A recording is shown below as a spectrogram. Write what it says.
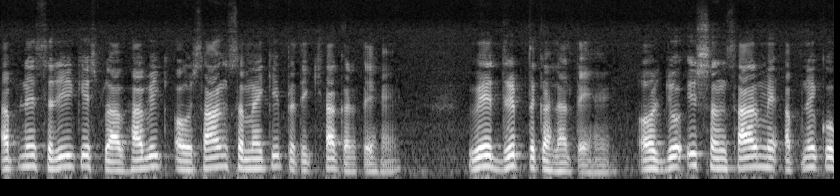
अपने शरीर के स्वाभाविक अवसान समय की प्रतीक्षा करते हैं। वे दृप्त कहलाते हैं और जो इस संसार में अपने को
